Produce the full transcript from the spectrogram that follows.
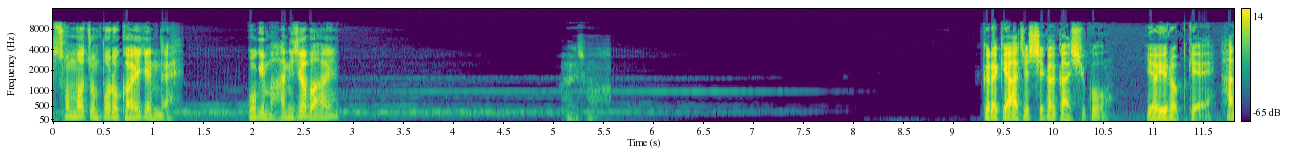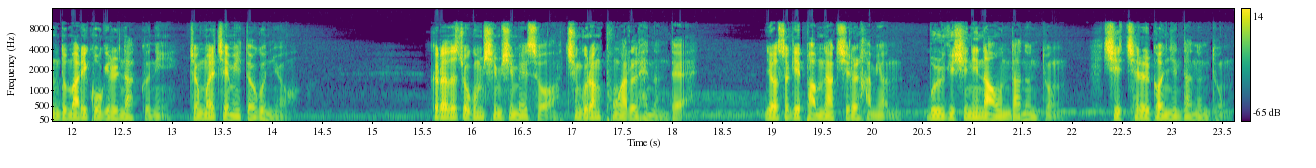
손맛 좀 보러 가야겠네. 고기 많이 잡아. 그렇게 아저씨가 가시고 여유롭게 한두 마리 고기를 낚으니 정말 재미있더군요. 그러다 조금 심심해서 친구랑 통화를 했는데 녀석이 밤낚시를 하면 물귀신이 나온다는 둥, 시체를 건진다는 둥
